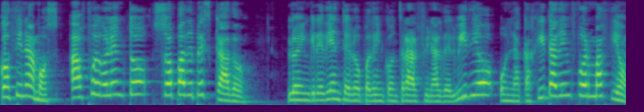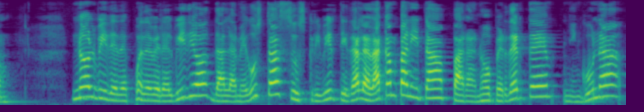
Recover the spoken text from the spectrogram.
Cocinamos a fuego lento sopa de pescado. Los ingredientes lo podéis encontrar al final del vídeo o en la cajita de información. No olvides después de ver el vídeo darle a me gusta, suscribirte y darle a la campanita para no perderte ninguna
